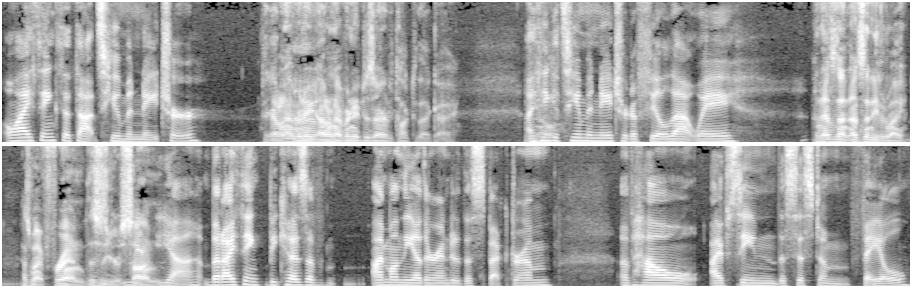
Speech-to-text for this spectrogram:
Oh, I think that that's human nature. Like I don't have any. I um, don't have any desire to talk to that guy. I think it's human nature to feel that way. And that's not. Oh. That's not even my. That's my friend. This is your son. Yeah, but I think because of I'm on the other end of the spectrum of how I've seen the system fail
